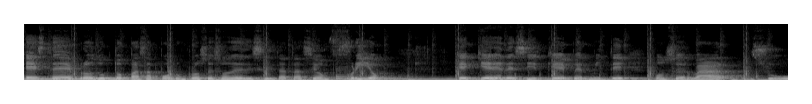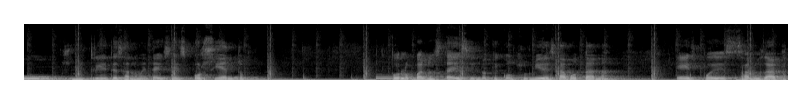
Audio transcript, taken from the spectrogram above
Este producto pasa por un proceso de deshidratación frío, que quiere decir que permite conservar sus nutrientes al 96%, por lo cual nos está diciendo que consumir esta botana es pues saludable.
